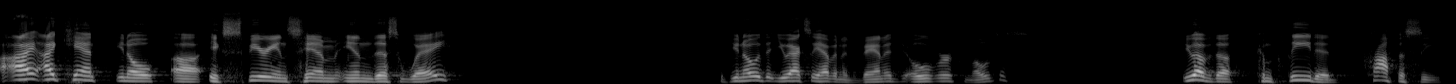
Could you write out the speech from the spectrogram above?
I, I can't, you know, uh, experience him in this way. But you know that you actually have an advantage over Moses? You have the completed prophecy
